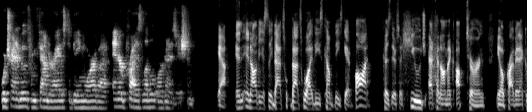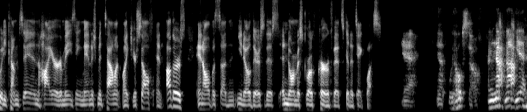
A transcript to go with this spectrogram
we're trying to move from founderitis to being more of an enterprise level organization. Yeah, and and obviously that's that's why these companies get bought because there's a huge economic upturn. You know, private equity comes in, hire amazing management talent like yourself and others, and all of a sudden, you know, there's this enormous growth curve that's going to take place. Yeah. Yeah, we hope so. I mean, not not yet.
